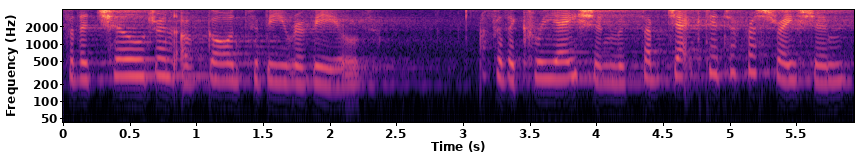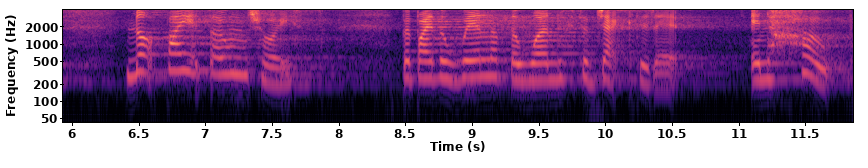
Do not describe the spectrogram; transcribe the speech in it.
for the children of God to be revealed. For the creation was subjected to frustration, not by its own choice, but by the will of the one who subjected it, in hope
